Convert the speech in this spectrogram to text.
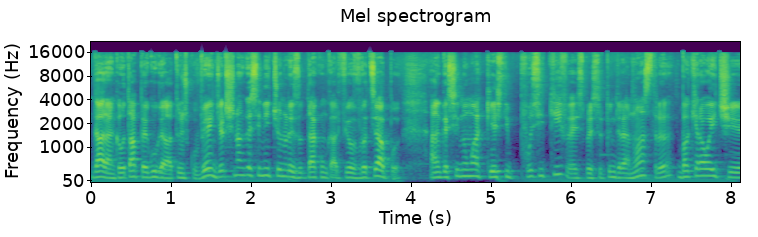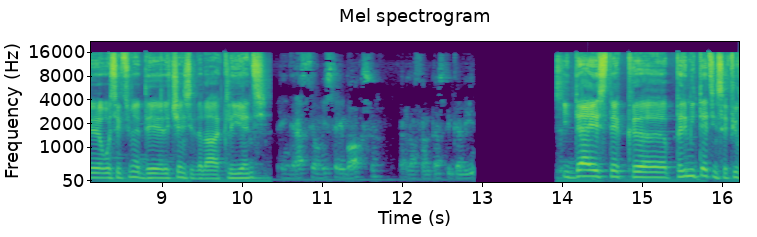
Dar am căutat pe Google atunci cu Venger și n-am găsit niciun rezultat cum că ar fi o vreo țeapă. Am găsit numai chestii pozitive spre surprinderea noastră. Ba chiar au aici uh, o secțiune de recenzii de la clienți. Ringrazio Mystery Box per la fantastica video. Ideea este că permiteți-mi să fiu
